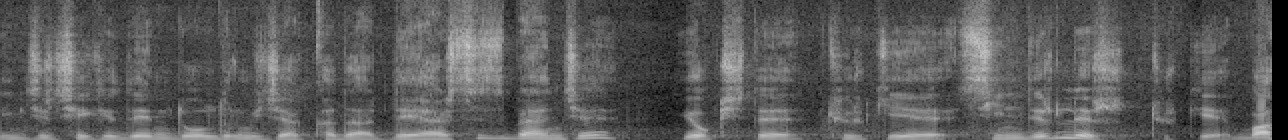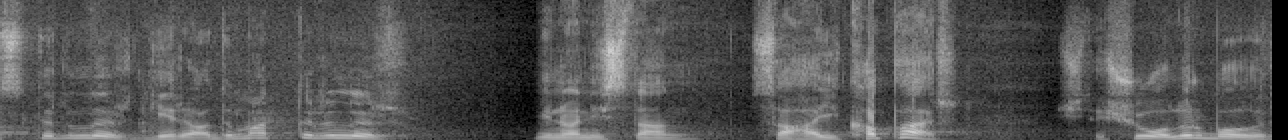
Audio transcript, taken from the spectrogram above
incir çekirdeğini doldurmayacak kadar değersiz bence. Yok işte Türkiye sindirilir, Türkiye bastırılır, geri adım attırılır. Yunanistan sahayı kapar. İşte şu olur bu olur.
